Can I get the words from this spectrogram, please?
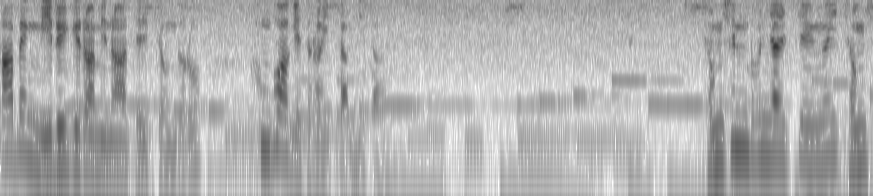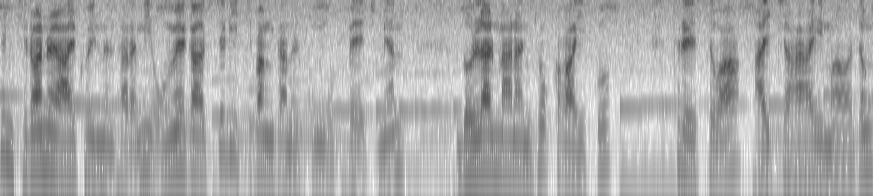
400mg이나 될 정도로 풍부하게 들어있답니다. 정신분열증의 정신질환을 앓고 있는 사람이 오메가3 지방산을 공급해주면 놀랄만한 효과가 있고 스트레스와 알츠하이머 등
